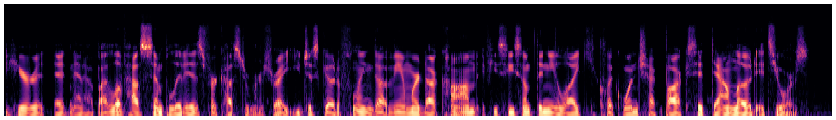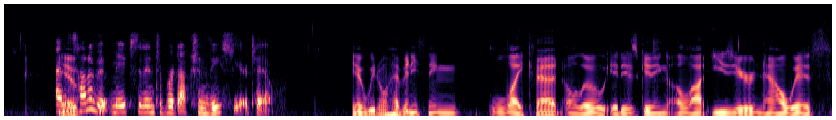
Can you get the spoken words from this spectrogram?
here at, at, NetApp. I love how simple it is for customers, right? You just go to fling.vmware.com. If you see something you like, you click one checkbox, hit download, it's yours. And a ton of it makes it into production vSphere too. Yeah, we don't have anything like that, although it is getting a lot easier now with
